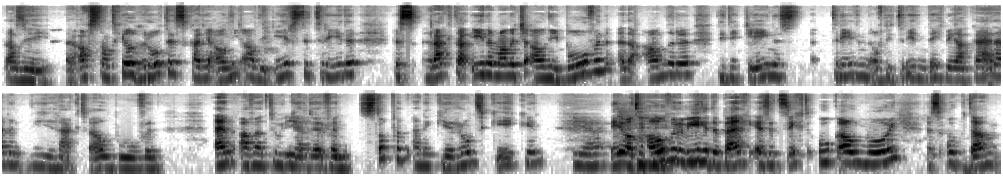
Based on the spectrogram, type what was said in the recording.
als die eh, afstand heel groot is, kan je al niet aan die eerste treden. Dus raakt dat ene mannetje al niet boven en de andere, die die kleine treden of die treden dicht bij elkaar hebben, die raakt wel boven. En af en toe een keer durven stoppen en een keer rondkijken. Ja. Hey, want halverwege de berg is het zicht ook al mooi. Dus ook dan,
